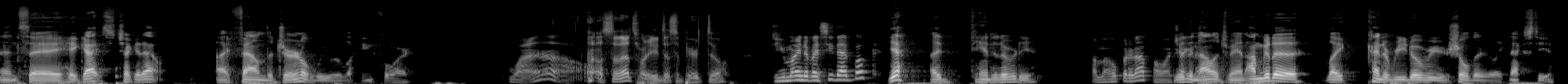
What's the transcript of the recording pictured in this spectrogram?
and say, "Hey guys, check it out! I found the journal we were looking for." Wow. Oh, so that's where you disappeared to. Do you mind if I see that book? Yeah, I hand it over to you. I'm gonna open it up. I want to You're the it out. knowledge man. I'm gonna like kind of read over your shoulder, like next to you.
